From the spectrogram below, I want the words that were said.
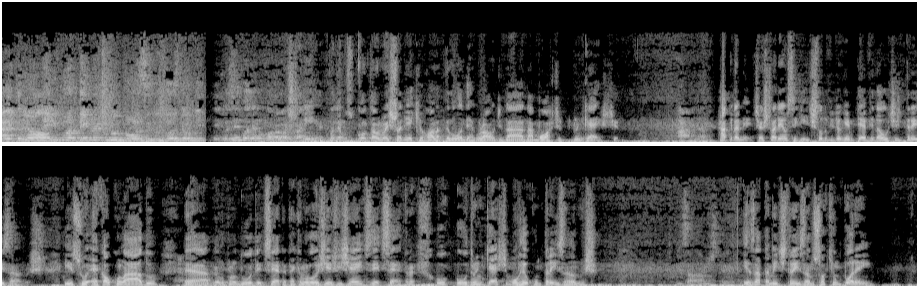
Muito bom. Eu botei no, no 12, no 12 eu vi. Inclusive, podemos contar uma historinha? Podemos contar uma historinha que rola pelo underground da, da morte do Dreamcast? Rapidamente, a história é o seguinte: todo videogame tem a vida útil de 3 anos. Isso é calculado é, pelo produto, etc., tecnologias vigentes, etc. O, o Dreamcast morreu com 3 anos. Exatamente. Exatamente 3 anos, só que um porém.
